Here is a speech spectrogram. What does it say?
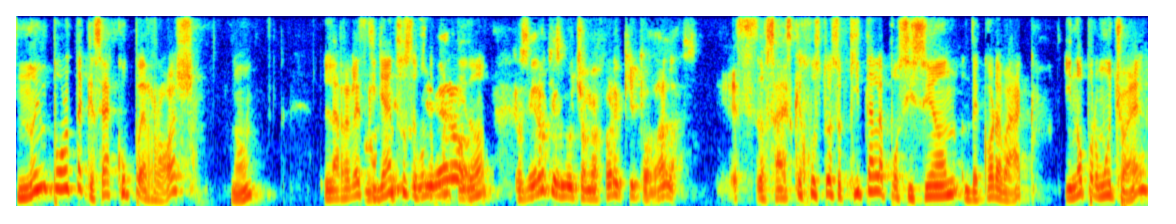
No importa que sea Cooper Rush, ¿no? La realidad es que ya en su segundo partido. Considero que es mucho mejor equipo Dallas o sea, es que justo eso quita la posición de quarterback y no por mucho, ¿eh?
